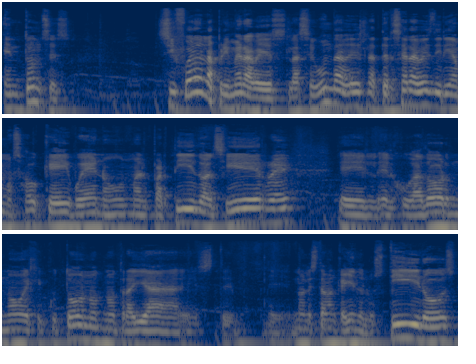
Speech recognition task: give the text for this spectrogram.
Entonces, si fuera la primera vez, la segunda vez, la tercera vez diríamos, ok, bueno, un mal partido al cierre, el, jugador no ejecutó, no, no traía, este, eh, no le estaban cayendo los tiros,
